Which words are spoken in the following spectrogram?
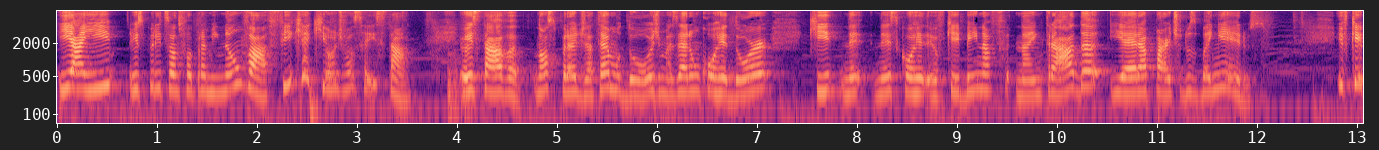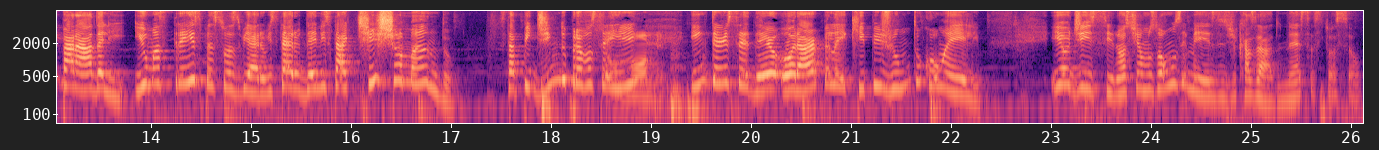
E aí, o Espírito Santo falou para mim: não vá, fique aqui onde você está. Eu estava, nosso prédio até mudou hoje, mas era um corredor que nesse corredor eu fiquei bem na, na entrada e era a parte dos banheiros. E fiquei parada ali. E umas três pessoas vieram: Estéreo, o Denis está te chamando. Está pedindo para você ir nome. interceder, orar pela equipe junto com ele. E eu disse: nós tínhamos 11 meses de casado nessa situação.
